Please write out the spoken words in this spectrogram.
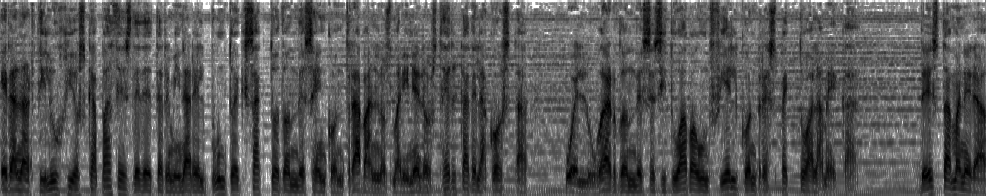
eran artilugios capaces de determinar el punto exacto donde se encontraban los marineros cerca de la costa o el lugar donde se situaba un fiel con respecto a la Meca. De esta manera,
